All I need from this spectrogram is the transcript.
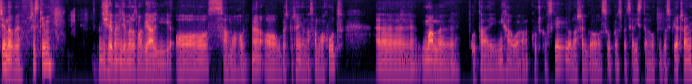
Dzień dobry wszystkim. Dzisiaj będziemy rozmawiali o samochodzie, o ubezpieczeniu na samochód. E, mamy tutaj Michała Kuczkowskiego, naszego super specjalista od ubezpieczeń.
